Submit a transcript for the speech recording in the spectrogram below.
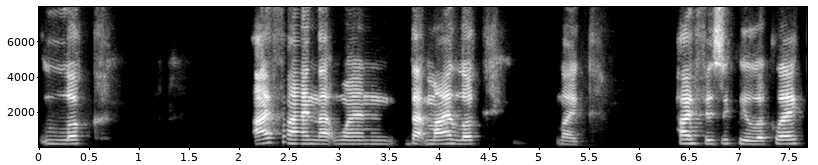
look I find that when that my look, like how I physically look like,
